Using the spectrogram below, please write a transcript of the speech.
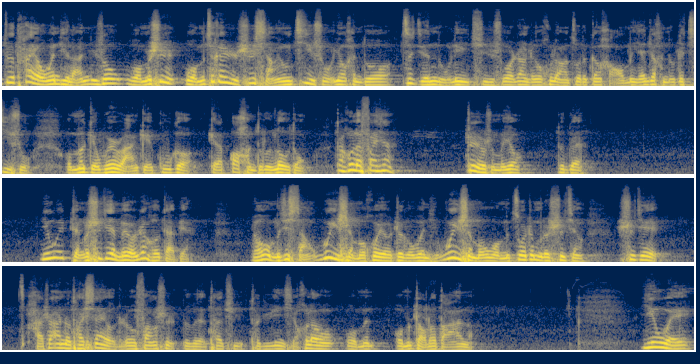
这个太有问题了。你说我们是我们最开始是想用技术，用很多自己的努力去说让这个互联网做得更好。我们研究很多的技术，我们给微软、给 Google 给他报很多的漏洞。但后来发现，这有什么用？对不对？因为整个世界没有任何改变。然后我们就想，为什么会有这个问题？为什么我们做这么多事情，世界？还是按照它现有的这种方式，对不对？它去它去运行。后来我们我们找到答案了，因为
